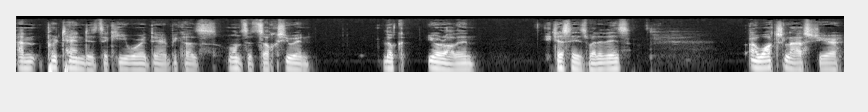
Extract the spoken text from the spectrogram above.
And pretend is the key word there because once it sucks you in, look, you're all in. It just is what it is. I watched last year,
